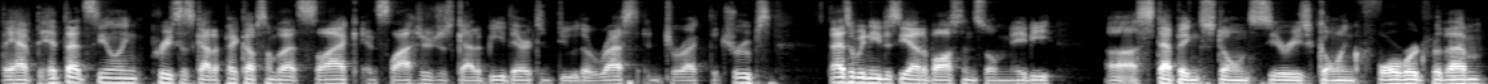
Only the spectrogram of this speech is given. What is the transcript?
They have to hit that ceiling. Priest has got to pick up some of that slack, and Slasher just got to be there to do the rest and direct the troops. That's what we need to see out of Boston. So maybe uh, a stepping stone series going forward for them.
